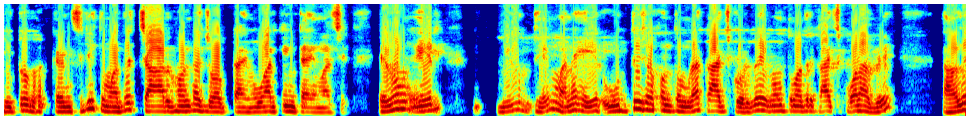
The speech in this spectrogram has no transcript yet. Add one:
দুটো ভ্যাকেন্সি তোমাদের চার ঘণ্টা জব টাইম ওয়ার্কিং টাইম আছে। এবং এর বিরুদ্ধে মানে এর ঊর্ধ্বে যখন তোমরা কাজ করবে এবং তোমাদের কাজ করাবে, তাহলে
